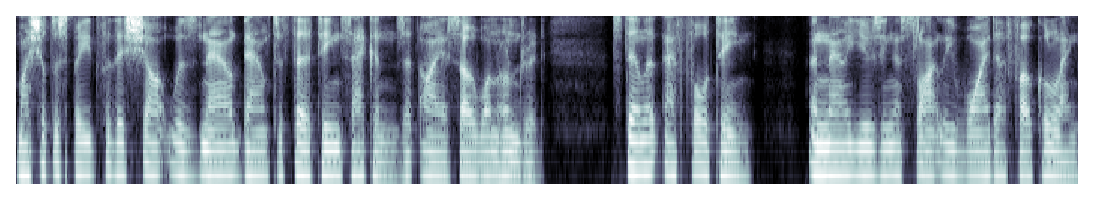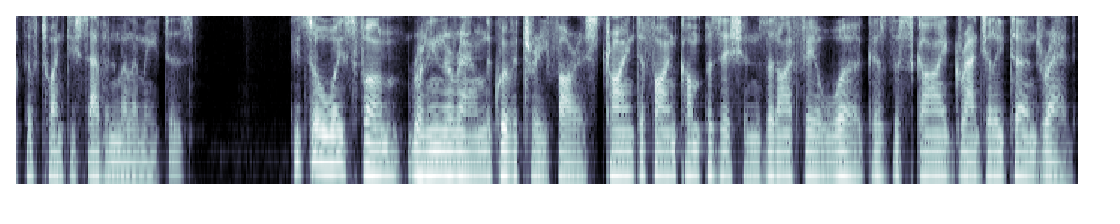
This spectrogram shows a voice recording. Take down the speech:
My shutter speed for this shot was now down to 13 seconds at ISO 100, still at f14, and now using a slightly wider focal length of 27mm. It's always fun running around the quiver tree forest trying to find compositions that I feel work as the sky gradually turns red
